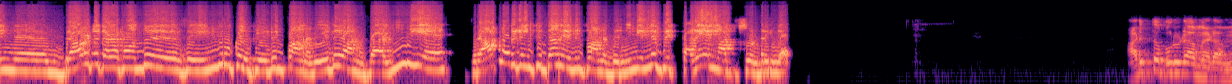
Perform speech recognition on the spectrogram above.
இந்த திராவிட கழகம் வந்து இந்துக்களுக்கு எதிர்ப்பானது. எதிரானதா இந்திய பிராமணர்களுக்கு தான் எதிர்ப்பானது. நீங்க என்ன கதையை மாத்தி சொல்றீங்க? அடுத்த புருடா மேடம்.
